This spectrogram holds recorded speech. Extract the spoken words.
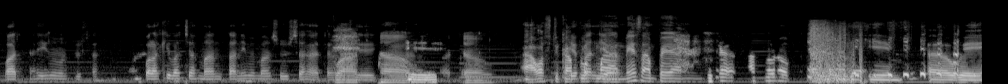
wajah ini memang susah apalagi wajah mantan ini memang susah ada Wadaw, Eh. wadaw. Awas dikaplok ya? maneh sampean. Jika aku no iki eh, we.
